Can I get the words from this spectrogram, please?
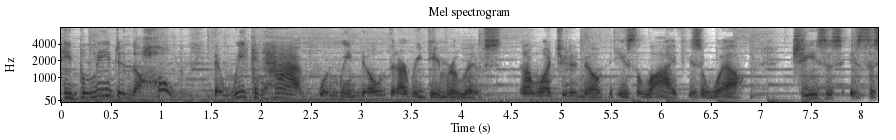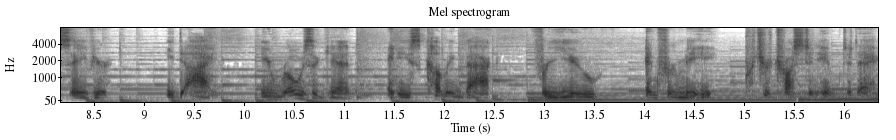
He believed in the hope that we can have when we know that our Redeemer lives. And I want you to know that He's alive, He's a well. Jesus is the Savior. He died, He rose again, and He's coming back for you and for me. Put your trust in Him today.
